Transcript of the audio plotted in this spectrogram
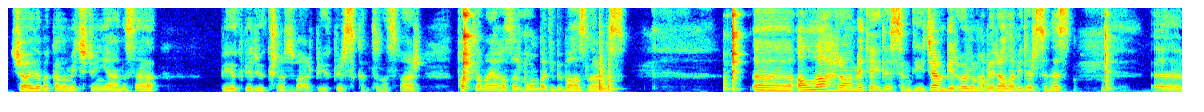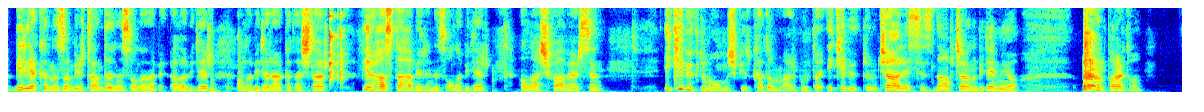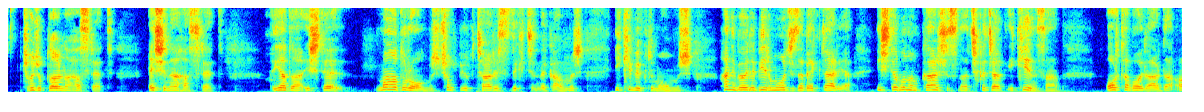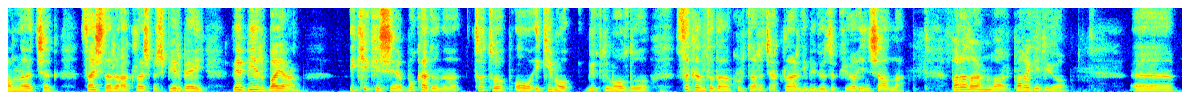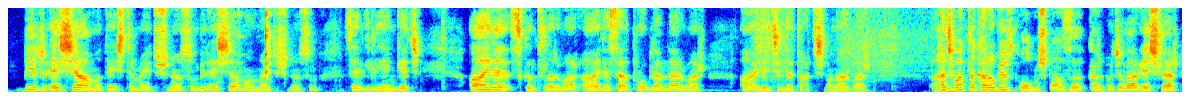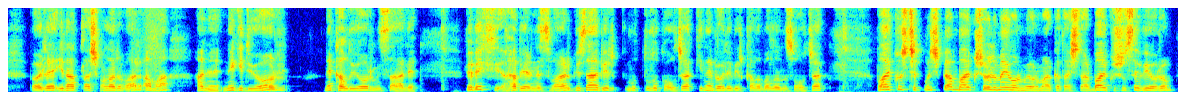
Şöyle bakalım iç dünyanıza. Büyük bir yükünüz var, büyük bir sıkıntınız var. Patlamaya hazır bomba gibi bazılarınız. Ee, Allah rahmet eylesin diyeceğim. Bir ölüm haberi alabilirsiniz. Ee, bir yakınınızın bir tanıdığınız olabi- olabilir olabilir arkadaşlar bir hasta haberiniz olabilir Allah şifa versin İki büklüm olmuş bir kadın var burada İki büklüm çaresiz ne yapacağını bilemiyor pardon çocuklarına hasret eşine hasret ya da işte mağdur olmuş çok büyük çaresizlik içinde kalmış iki büklüm olmuş Hani böyle bir mucize bekler ya. İşte bunun karşısına çıkacak iki insan. Orta boylarda, alnı açık, saçları aklaşmış bir bey ve bir bayan. İki kişi bu kadını tutup o iki büklüm olduğu sıkıntıdan kurtaracaklar gibi gözüküyor inşallah. Paraların var, para geliyor. Ee, bir eşya mı değiştirmeyi düşünüyorsun, bir eşya mı almayı düşünüyorsun? sevgili yengeç. Aile sıkıntıları var, ailesel problemler var, aile içinde tartışmalar var. Hacivatla karagöz olmuş bazı karı kocalar, eşler. Böyle inatlaşmaları var ama hani ne gidiyor ne kalıyor misali. Bebek haberiniz var. Güzel bir mutluluk olacak. Yine böyle bir kalabalığınız olacak. Baykuş çıkmış. Ben baykuş ölüme yormuyorum arkadaşlar. Baykuşu seviyorum.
